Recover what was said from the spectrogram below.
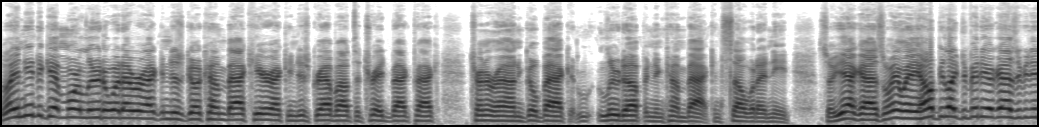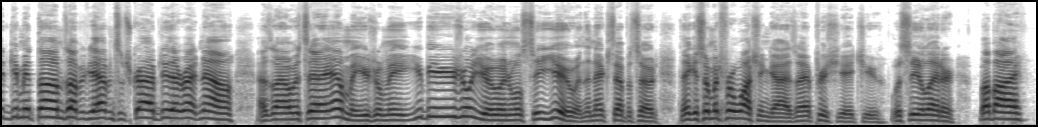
So I need to get more loot or whatever. I can just go come back here. I can just grab out the trade backpack, turn around, go back, loot up, and then come back and sell what I need. So yeah, guys. So anyway, I hope you liked the video, guys. If you did, give me a thumbs up. If you haven't subscribed, do that right now. As I always say, I am my usual me. You be your usual you, and we'll see you in the next episode. Thank you so much for watching, guys. I appreciate you. We'll see you later. Bye-bye.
